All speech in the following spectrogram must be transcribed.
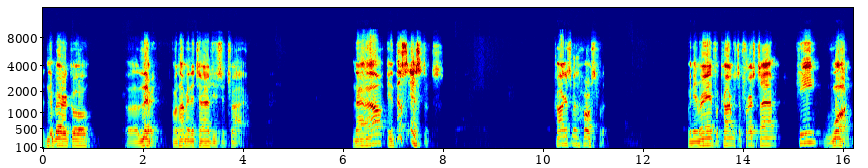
numerical uh, limit on how many times you should try. Now, in this instance, Congressman Horsford, when he ran for Congress the first time, he won.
